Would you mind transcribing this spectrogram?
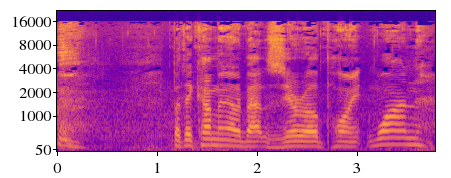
but they come in at about 0.1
